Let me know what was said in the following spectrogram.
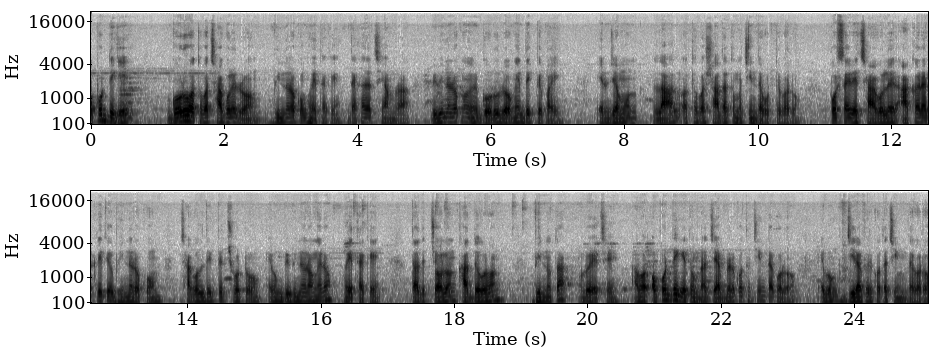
অপর দিকে গরু অথবা ছাগলের রং ভিন্ন রকম হয়ে থাকে। দেখা যাচ্ছে আমরা বিভিন্ন রকমের গরুর রঙের দেখতে পাই। এর যেমন লাল অথবা সাদা তোমরা চিন্তা করতে পারো। অপর সাইডে ছাগলের আকার আকৃতিও ভিন্ন রকম, ছাগল দেখতে ছোট এবং বিভিন্ন রঙেরও হয়ে থাকে। তাদের চলন খাদ্য গ্রহণ ভিন্নতা রয়েছে। আবার অপর দিকে তোমরা জ্যাব্রার কথা চিন্তা করো এবং জিরাফের কথা চিন্তা করো।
